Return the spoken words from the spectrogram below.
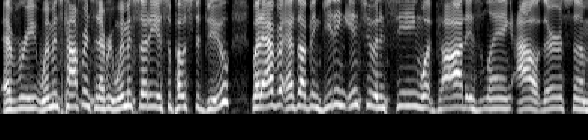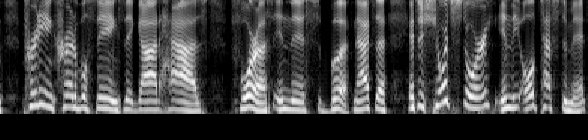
every women's conference and every women's study is supposed to do. But as I've been getting into it and seeing what God is laying out, there are some pretty incredible things that God has for us in this book. Now it's a it's a short story in the Old Testament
